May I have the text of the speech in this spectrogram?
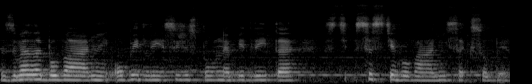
zvelebování, obydlí, jestliže spolu nebydlíte, se stěhování se k sobě.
